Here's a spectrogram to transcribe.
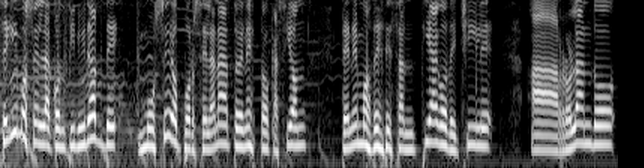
Seguimos en la continuidad de Museo Porcelanato. En esta ocasión tenemos desde Santiago de Chile a Rolando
